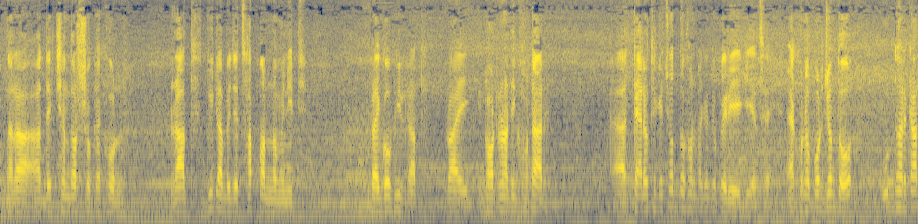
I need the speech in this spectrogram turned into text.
আপনারা দেখছেন দর্শক, এখন রাত দুইটা বেজে ছাপ্পান্ন মিনিট। প্রায় গভীর রাত, প্রায় ঘটনাটি ঘটার তেরো থেকে চোদ্দ ঘণ্টা কিন্তু পেরিয়ে গিয়েছে। এখনও পর্যন্ত উদ্ধার কাজ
